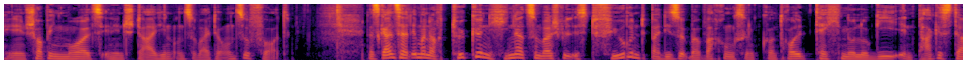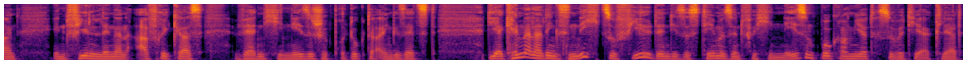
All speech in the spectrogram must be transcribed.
in den Shopping-Malls, in den Stadien und so weiter und so fort. Das Ganze hat immer noch Tücken. China zum Beispiel ist führend bei dieser Überwachungs- und Kontrolltechnologie in Pakistan. In vielen Ländern Afrikas werden chinesische Produkte eingesetzt. Die erkennen allerdings nicht so viel, denn die Systeme sind für Chinesen programmiert, so wird hier erklärt,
